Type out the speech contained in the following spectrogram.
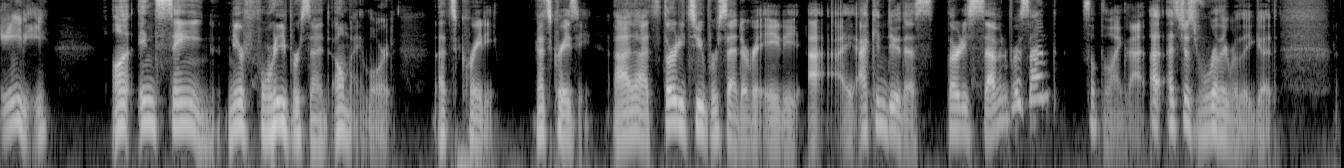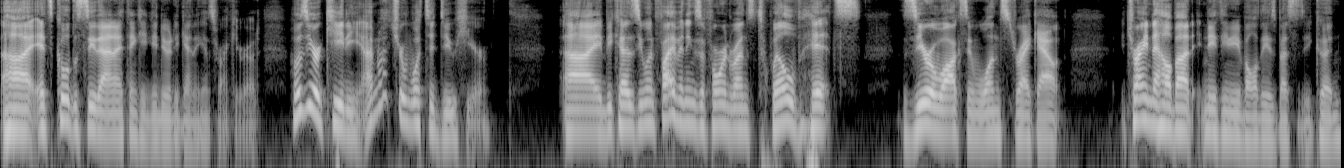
80. Uh, insane. Near 40%. Oh my lord. That's crazy. That's crazy. Uh, that's 32% over 80. I, I, I, can do this. 37%? Something like that. Uh, that's just really, really good. Uh, it's cool to see that, and I think he can do it again against Rocky Road. Jose Urquidy, I'm not sure what to do here uh, because he went five innings of four and runs, 12 hits, zero walks, and one strikeout. Trying to help out Nathan Eovaldi as best as he could.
